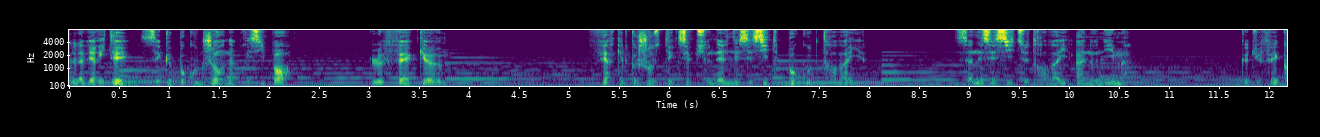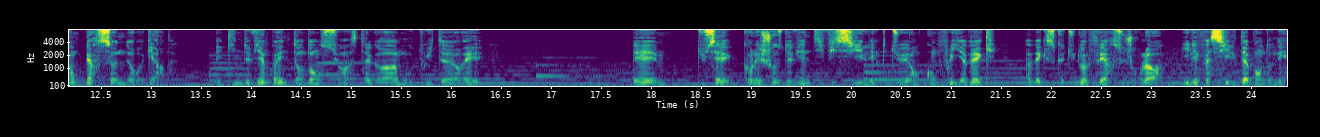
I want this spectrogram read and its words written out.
La vérité, c'est que beaucoup de gens n'apprécient pas le fait que faire quelque chose d'exceptionnel nécessite beaucoup de travail. Ça nécessite ce travail anonyme que tu fais quand personne ne regarde et qui ne devient pas une tendance sur Instagram ou Twitter et... Et tu sais, quand les choses deviennent difficiles et que tu es en conflit avec, avec ce que tu dois faire ce jour-là, il est facile d'abandonner.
